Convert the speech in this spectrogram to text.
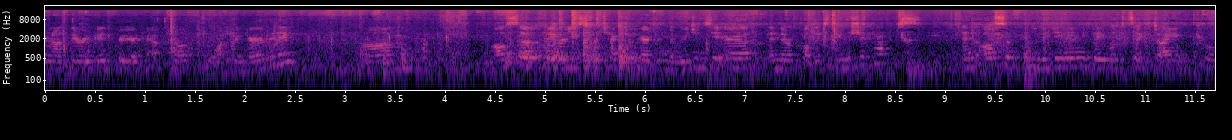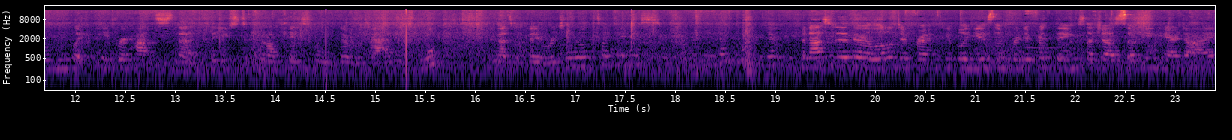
good for your he- health to wash your hair every day. Um, also, they were used to protect your hair during the Regency era, and they were called extinguisher caps. And also, from the beginning, they looked like giant cone, like paper hats that they used to put on kids when they were bad in school. And that's what they originally looked like, I guess. Yep. But now today they're a little different. People use them for different things such as soaking hair dye,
